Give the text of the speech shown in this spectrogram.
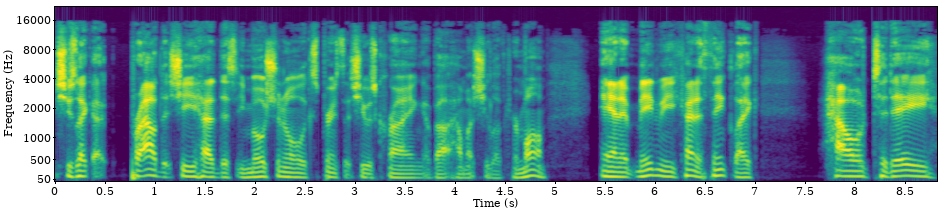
she's like proud that she had this emotional experience that she was crying about how much she loved her mom. And it made me kind of think like how today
